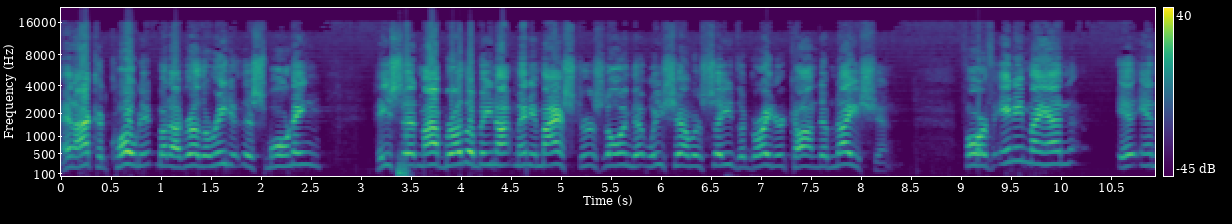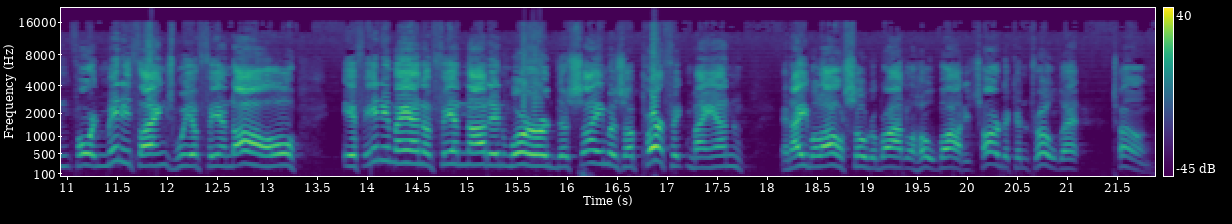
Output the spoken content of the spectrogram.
And I could quote it, but I'd rather read it this morning. He said, My brother, be not many masters, knowing that we shall receive the greater condemnation. For if any man, in, for in many things we offend all, if any man offend not in word, the same as a perfect man, and able also to bridle the whole body. It's hard to control that tongue.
